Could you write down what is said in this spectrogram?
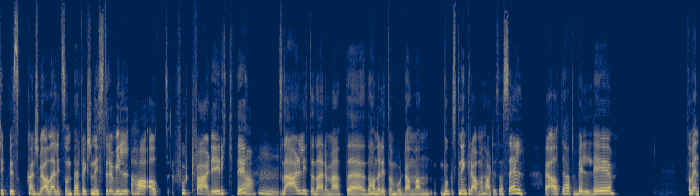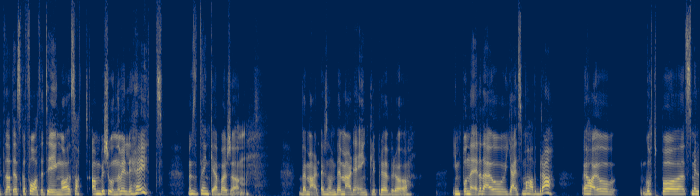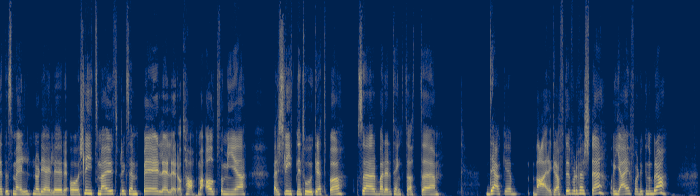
Typisk, Kanskje vi alle er litt sånn perfeksjonister og vil ha alt fort ferdig, riktig. Ja. Mm. Så det er det litt det der med at eh, det handler litt om hvordan man, hvor strenge krav man har til seg selv. Og jeg har alltid hatt veldig forventet at jeg skal få til ting og satt ambisjonene veldig høyt. Men så tenker jeg bare sånn hvem er, det, sånn, hvem er det jeg egentlig prøver å imponere? Det er jo jeg som må ha det bra. Og jeg har jo gått på smell etter smell når det gjelder å slite meg ut, f.eks., eller å ta på meg altfor mye, være sliten i to uker etterpå. Så jeg har bare tenkt at uh, det er jo ikke bærekraftig, for det første, og jeg får det jo ikke noe bra.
